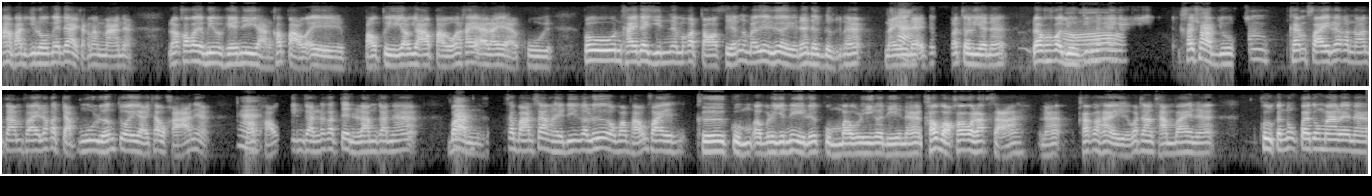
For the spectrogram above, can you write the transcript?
ห้าพันกิโลเมตรได้จากนั้นมาเนี่ย แล้วเขาก็จะมีประเพณีอย่างเขาเป่าไอ้เป่าปียาวๆเป่าคล้ายๆอะไรอะคุยปูนใครได้ยินเนี่ยมันก็ต่อเสียงกันมาเรื่อยๆนะดึกๆนะในค่ะในออสเตรเลียนะ แล้วเขาก็อยู่กินอ๋กันอง่ายๆเขาชอบอยู่แคมป์แคมป์ไฟแล้วก็นอนตามไฟแล้วก็จับงูเหลือมตัวใหญ่เท่าขาเนี่ยค่ะมาเผากินกันแล้วก็เต้นรำกันนะฮะบ้านรั ฐบาลสร้างให้ดีก็ลื้อออกมาเผาไฟ คือกลุ่มอบริจินีหรือกลุ่มเมารีก็ดีนะเขาบอกเขาก็รักษานะเขาก็ให้วัฒนธรรมไว้นะพูดกันตรงไปตรงมาเลยนะ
